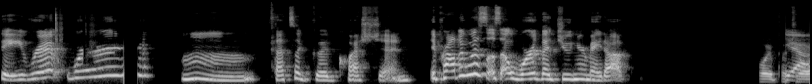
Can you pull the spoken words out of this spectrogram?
favorite word, hmm, that's a good question. It probably was a word that Junior made up. Hoi Yeah.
